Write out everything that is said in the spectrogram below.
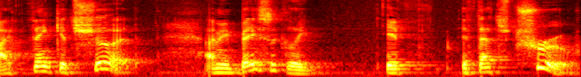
I think it should. I mean, basically, if, if that's true,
